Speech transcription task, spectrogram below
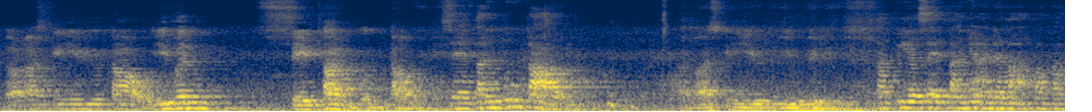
Not asking you, you tahu. Even setan pun tahu ini. Setan pun tahu. I'm asking you, do you believe? Tapi yang saya tanya adalah apakah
